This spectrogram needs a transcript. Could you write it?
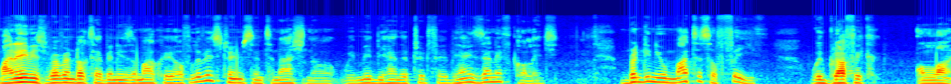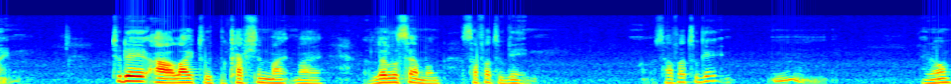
My name is Reverend Dr. Ebenezer Markwei of Living Streams International. We meet behind the trade fair behind Zenith College, bringing you matters of faith with graphic online. Today, I would like to caption my, my little sermon, Suffer to Gain. Suffer to gain. Mm. You know,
